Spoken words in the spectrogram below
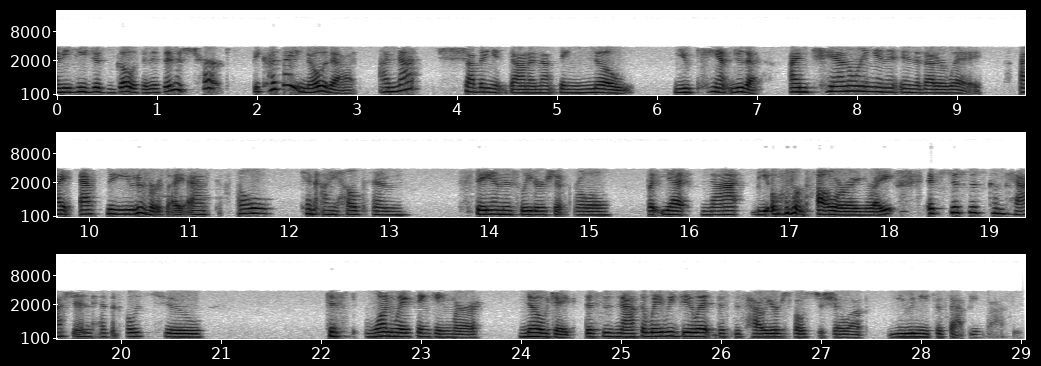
I mean, he just goes and it's in his chart. Because I know that, I'm not shoving it down. I'm not saying, no, you can't do that. I'm channeling in it in a better way. I ask the universe, I ask, how can I help him stay in this leadership role? but yet not be overpowering, right? It's just this compassion as opposed to just one way thinking where, no, Jake, this is not the way we do it. This is how you're supposed to show up. You need to stop being bossy,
